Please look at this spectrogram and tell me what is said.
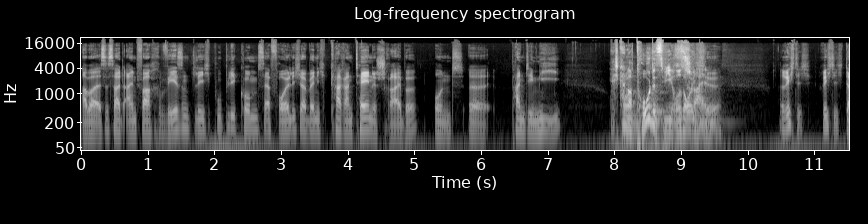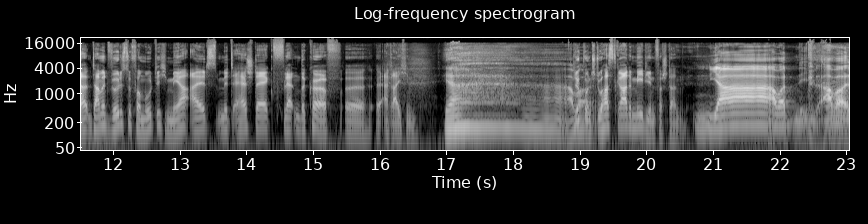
aber es ist halt einfach wesentlich publikumserfreulicher, wenn ich Quarantäne schreibe und äh, Pandemie. Ja, ich kann auch Todesvirus Seuche. schreiben. Richtig, richtig. Da, damit würdest du vermutlich mehr als mit Hashtag Flatten the Curve äh, erreichen. Ja, aber. Glückwunsch, du hast gerade Medien verstanden. Ja, aber, aber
